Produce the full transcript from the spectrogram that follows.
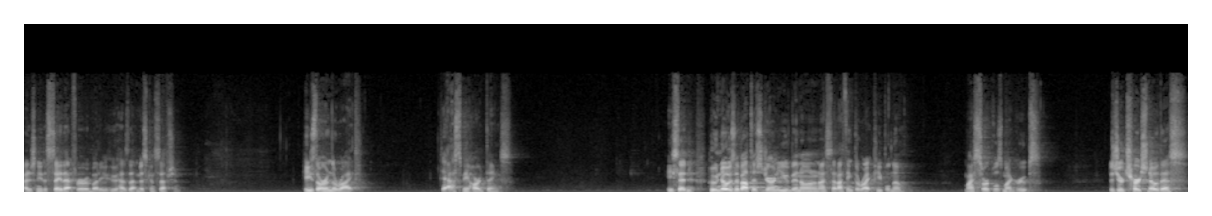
I just need to say that for everybody who has that misconception. He's earned the right to ask me hard things. He said, Who knows about this journey you've been on? And I said, I think the right people know. My circles, my groups. Does your church know this?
